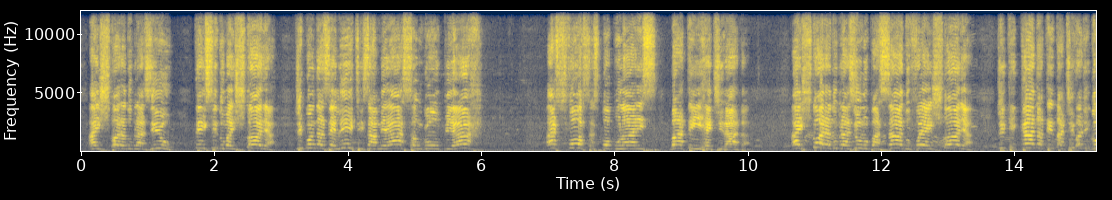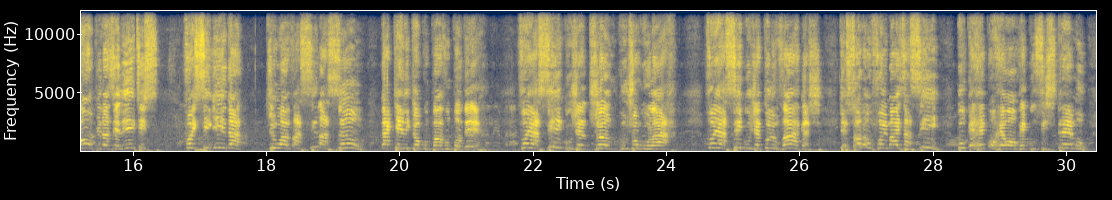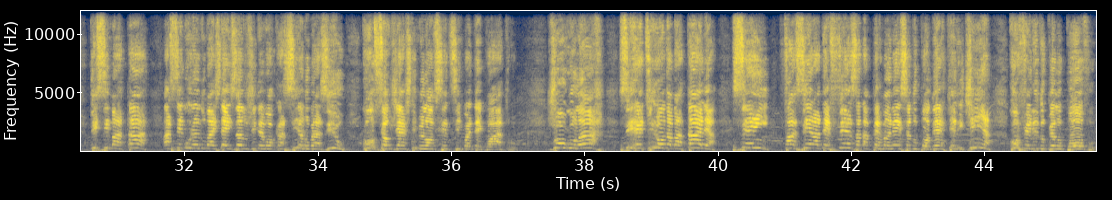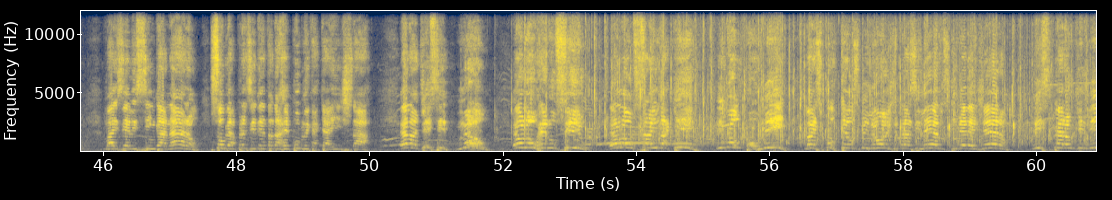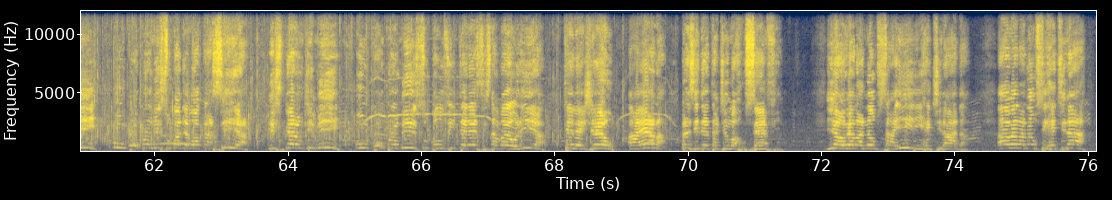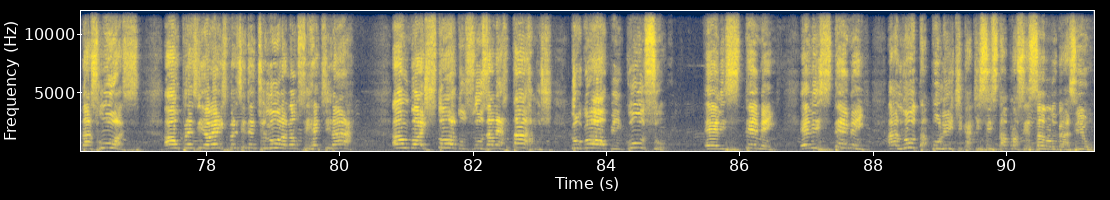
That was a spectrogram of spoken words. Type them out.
A história do Brasil tem sido uma história de quando as elites ameaçam golpear, as forças populares batem em retirada. A história do Brasil no passado foi a história de que cada tentativa de golpe das elites foi seguida de uma vacilação daquele que ocupava o poder. Foi assim com, com João Goulart, foi assim com Getúlio Vargas, que só não foi mais assim porque recorreu ao recurso extremo de se matar, assegurando mais 10 anos de democracia no Brasil com seu gesto em 1954. João Goulart se retirou da batalha sem fazer a defesa da permanência do poder que ele tinha conferido pelo povo. Mas eles se enganaram sobre a presidenta da república que aí está. Ela disse, não, eu não renuncio, eu não saio daqui, e não por mim, mas porque os milhões de brasileiros que me elegeram esperam de mim um compromisso com a democracia, esperam de mim um compromisso com os interesses da maioria, que elegeu a ela, presidenta Dilma Rousseff. E ao ela não sair em retirada, ao ela não se retirar das ruas, ao ex-presidente Lula não se retirar, ao nós todos nos alertarmos do golpe em curso, eles temem, eles temem a luta política que se está processando no Brasil.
